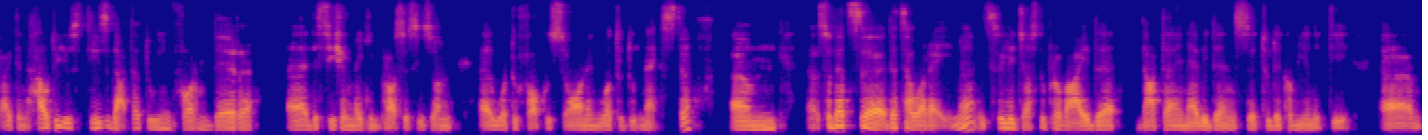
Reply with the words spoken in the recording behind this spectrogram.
right? And how to use this data to inform their uh, decision-making processes on uh, what to focus on and what to do next. Um, uh, so that's uh, that's our aim. It's really just to provide uh, data and evidence to the community. Um,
